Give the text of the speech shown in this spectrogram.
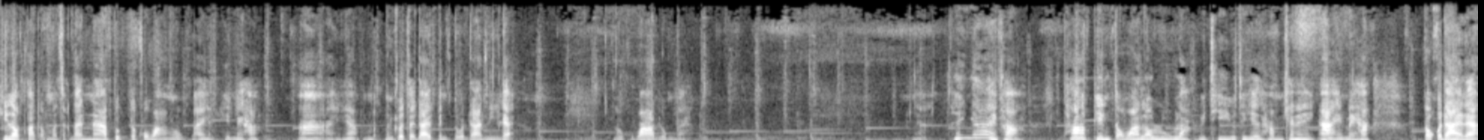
ที่เราตัดออกมาจากด้านหน้าปุ๊บแล้วก็วางลงไปเห็นไหมคะอ่าอย่างเงี้ยมันก็จะได้เป็นตัวด้านนี้แหละ เราก็วาดลงไปเนี่ยง่ายๆค่ะ ถ้าเพียงแต่ว่าเรารู้หลักวิธีที่จะทำแค่นั้นเองอ่าเห็นไหมคะ เราก็ได้แล้ว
